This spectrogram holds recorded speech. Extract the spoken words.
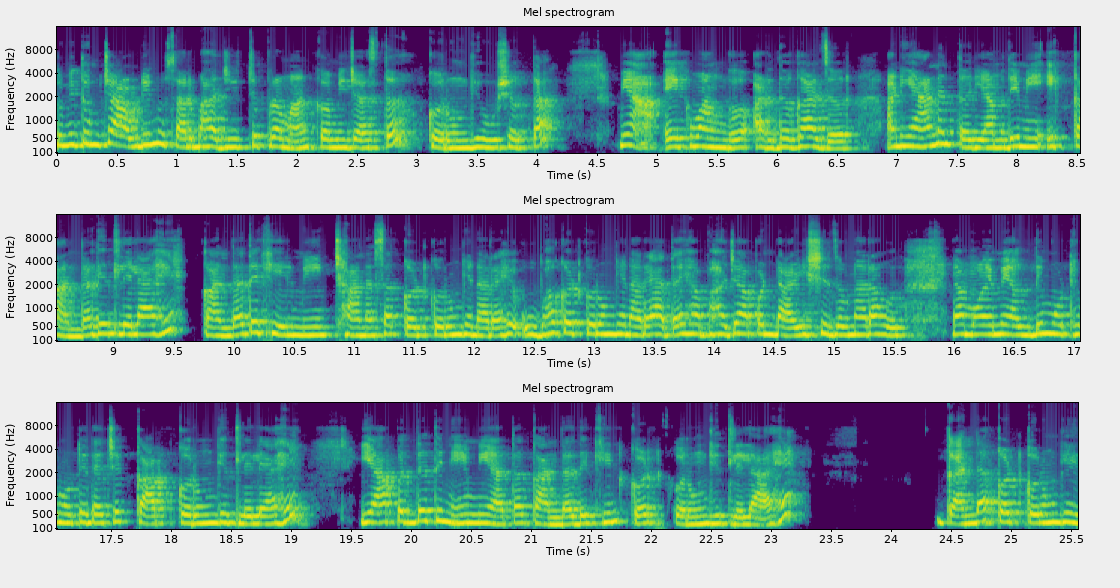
तुम्ही तुमच्या आवडीनुसार भाजीचं प्रमाण कमी जास्त करून घेऊ शकता. मी एक वांग अर्ध गाजर आणि यानंतर यामध्ये मी एक कांदा घेतलेला आहे. कांदा देखील मी छान असा कट करून घेणार आहे उभा कट करून घेणार आहे. आता ह्या भाज्या आपण डाळी शिजवणार आहोत. यामुळे मी अगदी मोठे मोठे त्याचे काप करून घेतलेले आहे. या पद्धतीने मी आता कांदा देखील कट करून घेतलेला आहे. कांदा कट करून घे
